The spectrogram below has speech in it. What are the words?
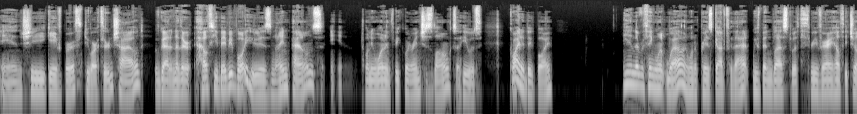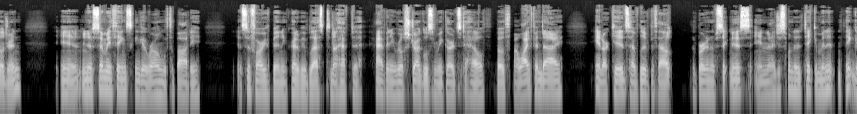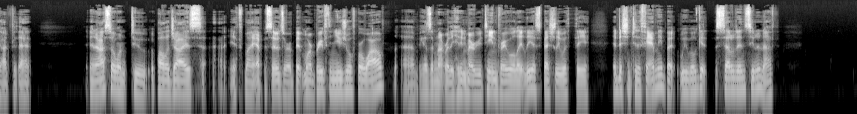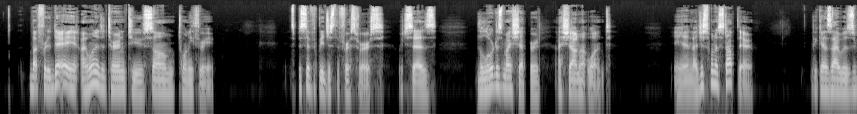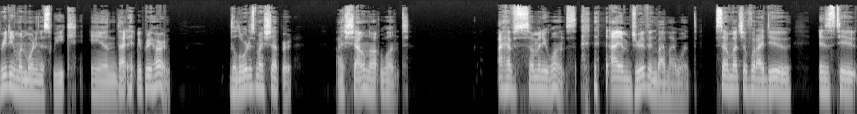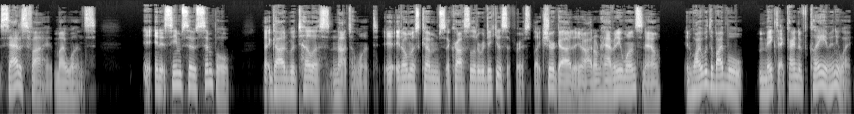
and she gave birth to our third child. We've got another healthy baby boy who is nine pounds and 21 and three quarter inches long, so he was quite a big boy. And everything went well. I want to praise God for that. We've been blessed with three very healthy children. And, you know, so many things can go wrong with the body. And so far, we've been incredibly blessed to not have to have any real struggles in regards to health. Both my wife and I and our kids have lived without the burden of sickness. And I just wanted to take a minute and thank God for that. And I also want to apologize uh, if my episodes are a bit more brief than usual for a while, uh, because I'm not really hitting my routine very well lately, especially with the addition to the family, but we will get settled in soon enough. But for today, I wanted to turn to Psalm 23, specifically just the first verse, which says, The Lord is my shepherd, I shall not want. And I just want to stop there because I was reading one morning this week and that hit me pretty hard. The Lord is my shepherd, I shall not want. I have so many wants. I am driven by my want. So much of what I do is to satisfy my wants. And it seems so simple that God would tell us not to want. It, it almost comes across a little ridiculous at first. Like, sure, God, you know, I don't have any wants now. And why would the Bible make that kind of claim anyway?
